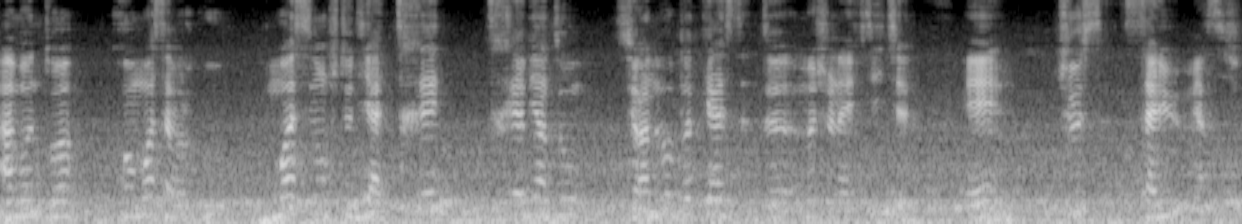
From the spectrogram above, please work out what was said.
Abonne-toi. Crois-moi, ça vaut le coup. Moi, sinon, je te dis à très très bientôt sur un nouveau podcast de Motion Life Teach. Et tchuss, salut, merci.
